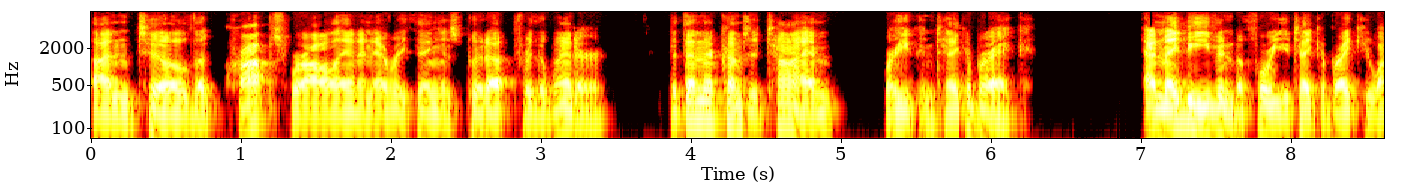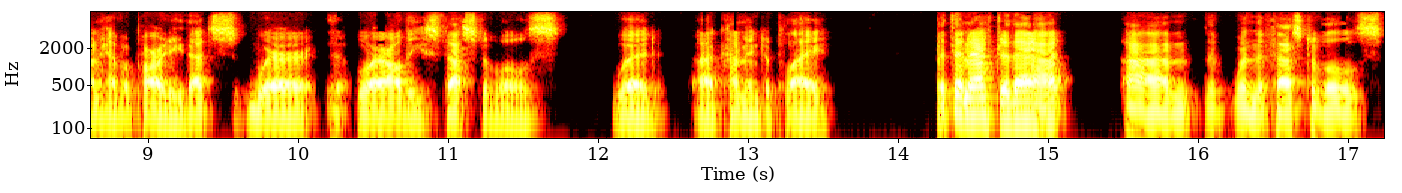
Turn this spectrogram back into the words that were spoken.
until the crops were all in and everything is put up for the winter. But then there comes a time where you can take a break. And maybe even before you take a break, you want to have a party. That's where where all these festivals would uh, come into play. But then after that, um, the, when the festival's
